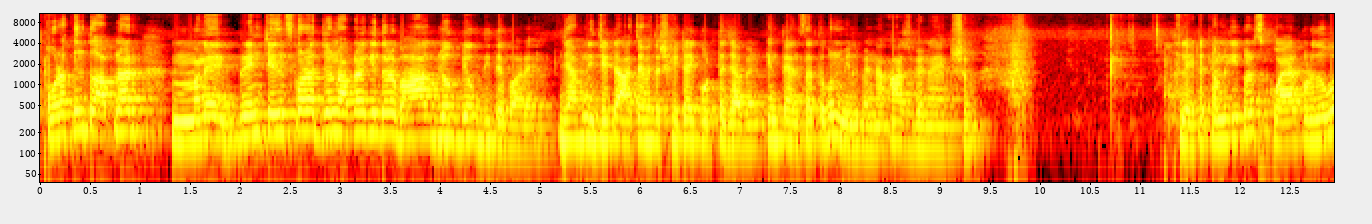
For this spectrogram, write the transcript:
ওরা কিন্তু আপনার মানে ব্রেন চেঞ্জ করার জন্য আপনার কিন্তু ওরা ভাগ, যোগ, বিয়োগ দিতে পারে। যে আপনি যেটা আছে হয়তো সেটাই করতে যাবেন, কিন্তু অ্যান্সার তখন মিলবে না, আসবে না একশো। তাহলে এটাকে আমরা কী করে? স্কোয়ার করে দেবো,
